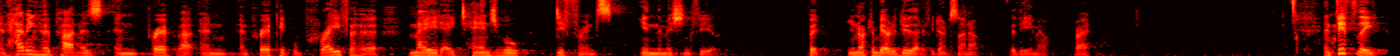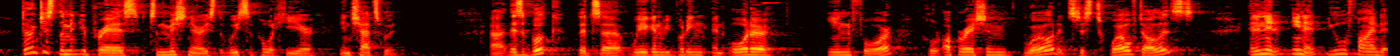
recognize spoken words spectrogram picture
and having her partners and prayer, uh, and, and prayer people pray for her made a tangible difference in the mission field. But you're not going to be able to do that if you don't sign up for the email, right? And fifthly, don't just limit your prayers to the missionaries that we support here in Chatswood. Uh, there's a book that uh, we're going to be putting an order in for called Operation World. It's just $12. And in it, in it, you will find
